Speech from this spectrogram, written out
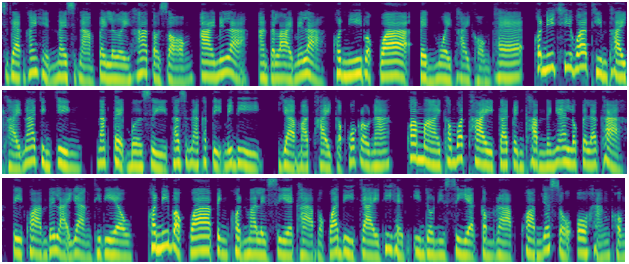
แสดงให้เห็นในสนามไปเลย 5 ต่อ 2 อายไหมล่ะ อันตรายไหมล่ะ คนนี้บอกว่าเป็นมวยไทยของแท้ คนนี้ชี้ว่าทีมไทยขายหน้าจริง ๆ นักเตะเบอร์สี่ทัศนคติไม่ดี อย่ามาไทยกับพวกเรานะ ความหมายคำว่าไทยกลายเป็นคำในแง่ลบไปแล้วค่ะ ตีความได้หลายอย่างทีเดียว คนนี้บอกว่าเป็นคนมาเลเซียค่ะ บอกว่าดีใจที่เห็นอินโดนีเซียกำราบความยโสโอหังของ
